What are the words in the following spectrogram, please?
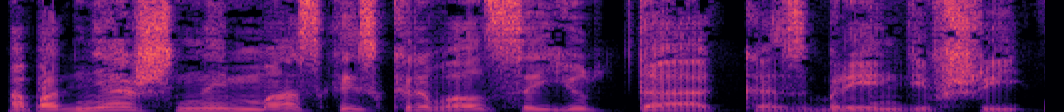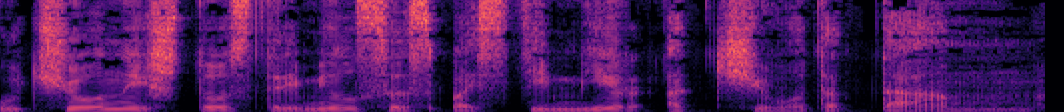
А под няшной маской скрывался Ютака, сбрендивший ученый, что стремился спасти мир от чего-то там.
